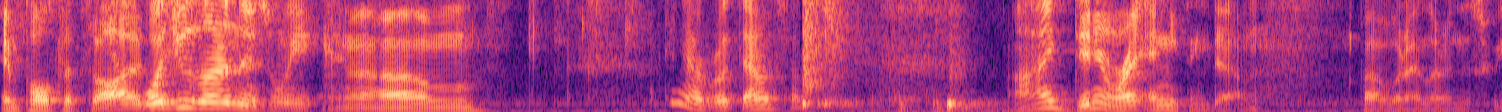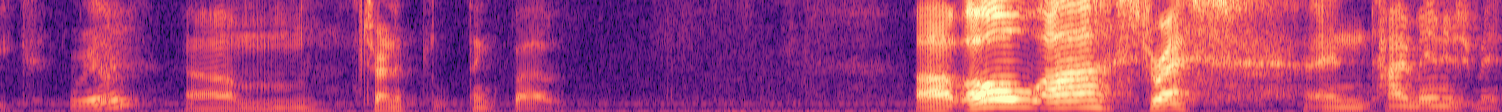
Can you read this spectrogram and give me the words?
Impulsive thoughts. What'd you learn this week? Um, I think I wrote down something. I didn't write anything down about what I learned this week. Really? Um, trying to th- think about. Uh, oh, uh, stress and time management.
